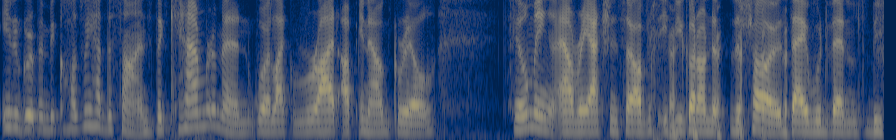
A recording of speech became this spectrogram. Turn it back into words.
in a group and because we had the signs, the cameramen were like right up in our grill filming our reactions. So obviously, if you got on the show, they would then be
